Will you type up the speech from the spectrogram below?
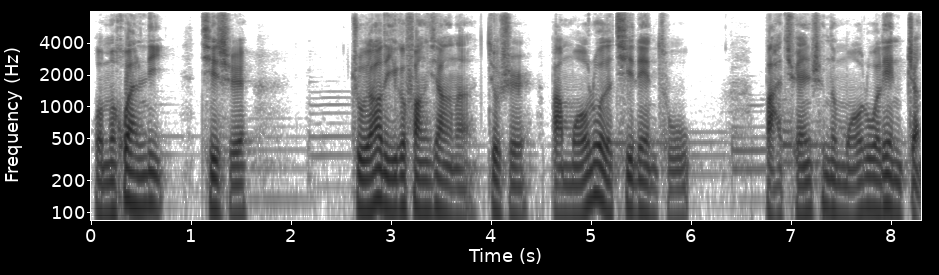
我们换力其实主要的一个方向呢，就是把摩络的气练足，把全身的摩络练整。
